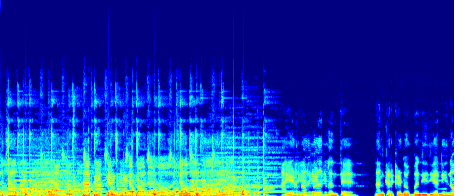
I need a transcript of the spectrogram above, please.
ಬರಲೋ నా ಬಿಟ್ಟಂಗೆ ಬರಲೋ ಜವರಾಯ. ಆ ಹೆಣ್ಮಗಳು ಹೇಳದ್ಲಂತೆ, ನಾನು ಕರ್ಕೊಂಡು ಹೋಗಿ ಬಂದಿದೀಯ ನೀನು?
